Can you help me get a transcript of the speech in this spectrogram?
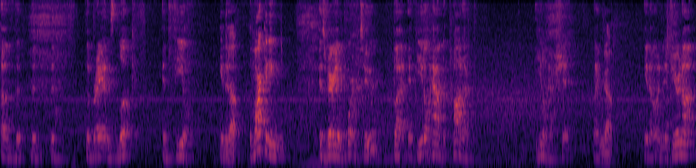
of the, the, the, the brand's look and feel. You know, Yeah. the marketing is very important too, but if you don't have the product, you don't have shit. Like, Yeah. You know, and if you're not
